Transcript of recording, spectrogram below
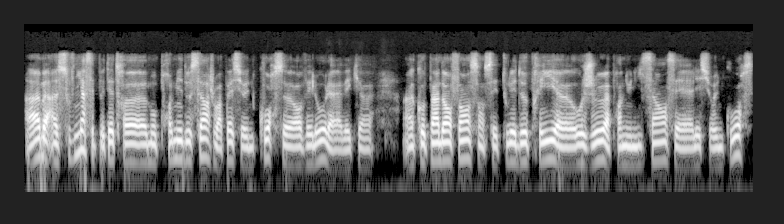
Ah bah, un souvenir, c'est peut-être euh, mon premier dossard. Je me rappelle sur une course euh, en vélo avec un copain d'enfance. On s'est tous les deux pris au jeu à prendre une licence et aller sur une course.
